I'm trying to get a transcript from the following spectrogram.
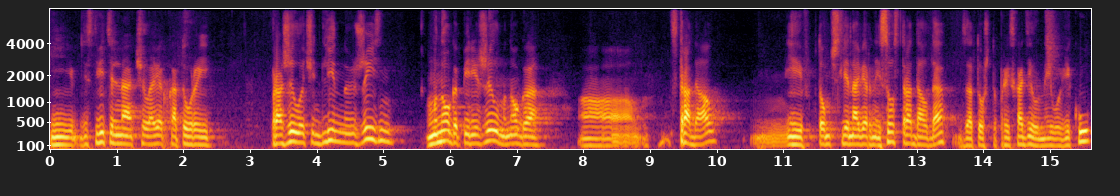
И действительно человек, который прожил очень длинную жизнь, много пережил, много э, страдал, и в том числе, наверное, и сострадал да, за то, что происходило на его веку.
